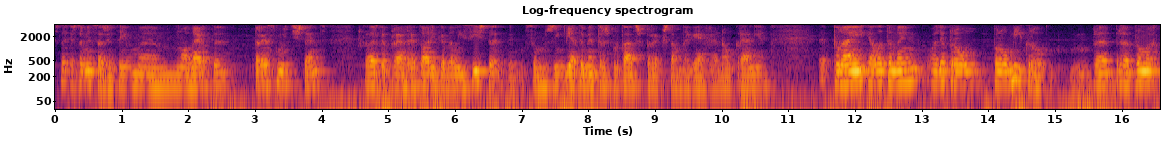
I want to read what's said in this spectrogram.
Esta, esta mensagem tem uma, um alerta, parece muito distante, porque alerta para a retórica belicista, somos imediatamente transportados para a questão da guerra na Ucrânia, porém ela também olha para o, para o micro, para, para, para uma,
